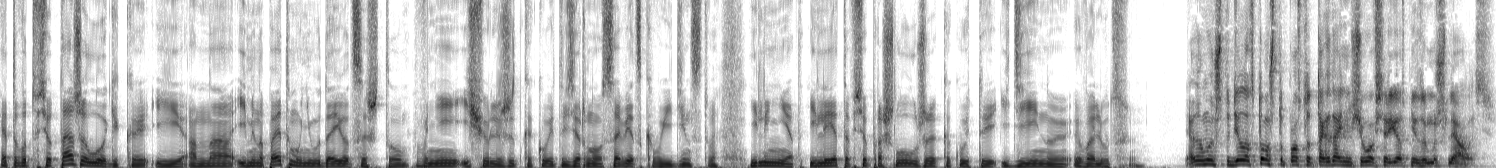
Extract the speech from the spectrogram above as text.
это вот все та же логика, и она именно поэтому не удается, что в ней еще лежит какое-то зерно советского единства, или нет? Или это все прошло уже какую-то идейную эволюцию? Я думаю, что дело в том, что просто тогда ничего всерьез не замышлялось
